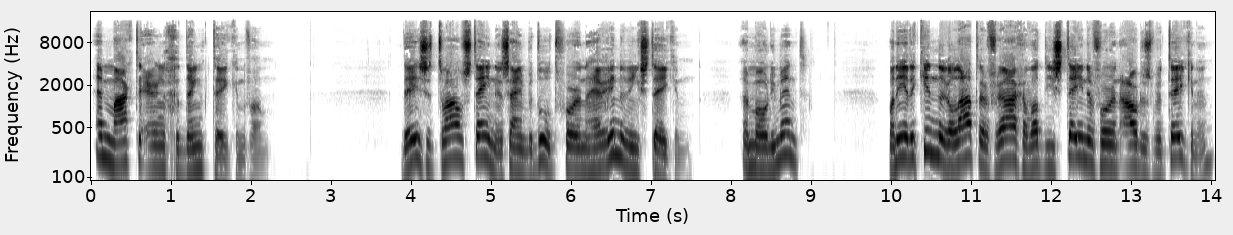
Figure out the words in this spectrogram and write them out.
en maakten er een gedenkteken van. Deze twaalf stenen zijn bedoeld voor een herinneringsteken, een monument. Wanneer de kinderen later vragen wat die stenen voor hun ouders betekenen,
